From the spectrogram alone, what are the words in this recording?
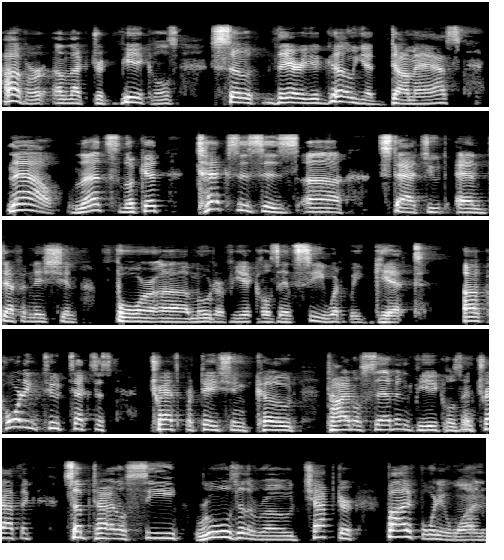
cover electric vehicles. So, there you go, you dumbass. Now, let's look at Texas's uh, statute and definition for uh, motor vehicles and see what we get. According to Texas Transportation Code, Title 7, Vehicles and Traffic, Subtitle C, Rules of the Road, Chapter 541,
